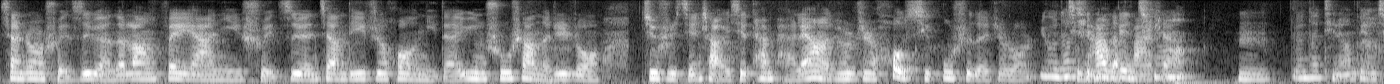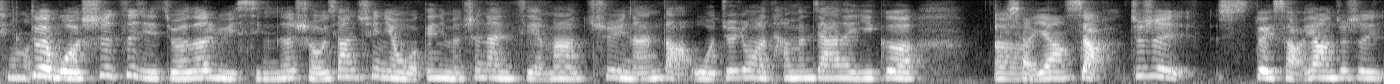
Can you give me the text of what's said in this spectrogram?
像这种水资源的浪费呀，你水资源降低之后，你在运输上的这种就是减少一些碳排量，就是这是后期故事的这种其他的发展。嗯，因为它体量变轻了。对，吧我是自己觉得旅行的时候，像去年我跟你们圣诞节嘛去南岛，我就用了他们家的一个呃小样小就是对小样，就是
